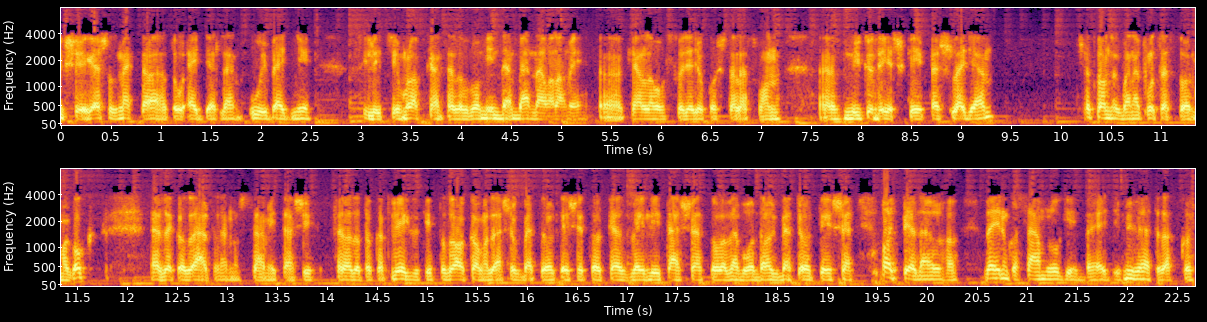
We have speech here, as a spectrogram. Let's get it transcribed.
szükséges, az megtalálható egyetlen új begynyi szilícium lapkán, tehát abban minden benne van, ami kell ahhoz, hogy egy okostelefon működésképes legyen. Csak vannak benne processzormagok, ezek az általános számítási feladatokat végzik. Itt az alkalmazások betöltésétől kezdve indításától a weboldalak betöltése, vagy például, ha beírunk a számológépbe egy műveletet, akkor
